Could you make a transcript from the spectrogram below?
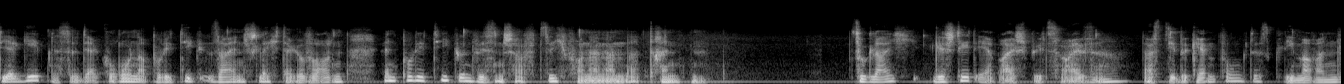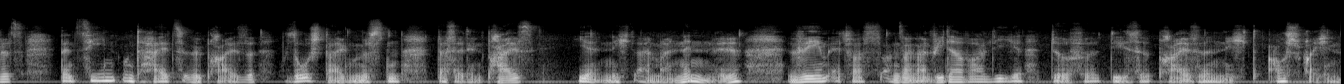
Die Ergebnisse der Corona-Politik seien schlechter geworden, wenn Politik und Wissenschaft sich voneinander trennten. Zugleich gesteht er beispielsweise, dass die Bekämpfung des Klimawandels Benzin- und Heizölpreise so steigen müssten, dass er den Preis hier nicht einmal nennen will, wem etwas an seiner Wiederwahl liege, dürfe diese Preise nicht aussprechen.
